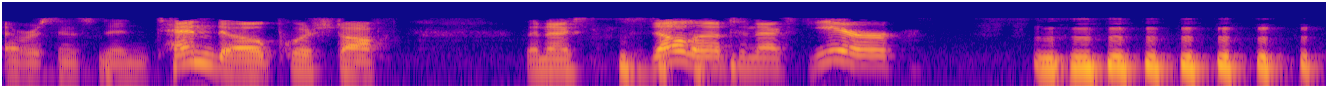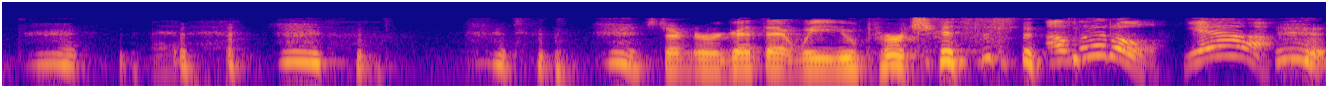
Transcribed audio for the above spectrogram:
Ever since Nintendo pushed off the next Zelda to next year, Starting to regret that Wii U purchase. A little, yeah.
